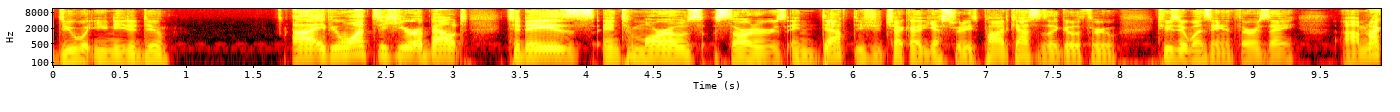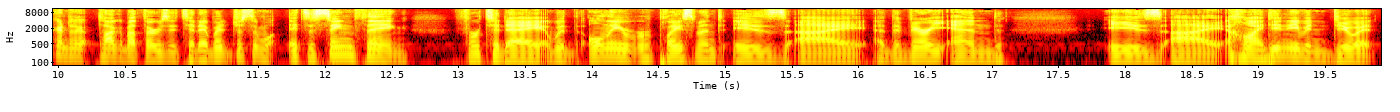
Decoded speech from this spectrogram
do what you need to do. Uh, if you want to hear about today's and tomorrow's starters in depth, you should check out yesterday's podcast as I go through Tuesday, Wednesday, and Thursday. Uh, I'm not going to talk about Thursday today, but just it's the same thing for today. With only replacement is uh, at the very end is I oh I didn't even do it,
